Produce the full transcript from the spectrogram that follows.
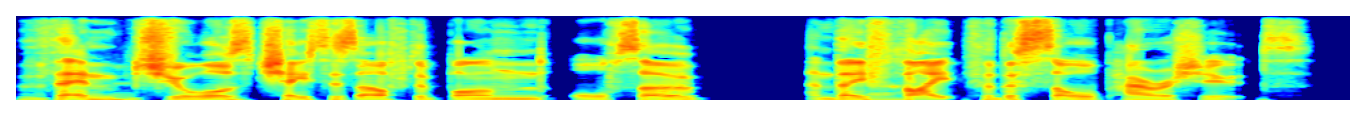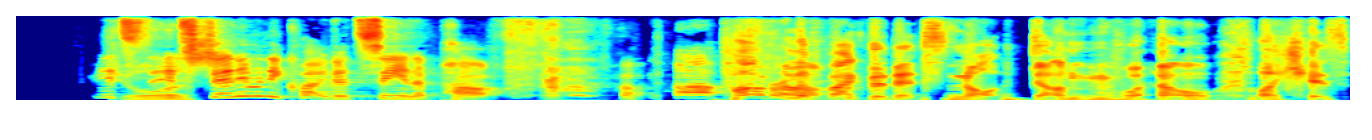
then Jaws chases after Bond also, and they Yeah. fight for the soul parachute. it's, Jaws- it's genuinely quite a good scene apart from. Apart, apart from, the fact that it's not done well like it's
